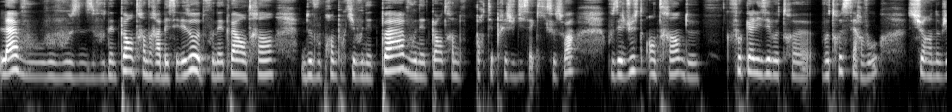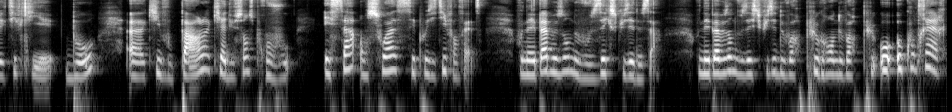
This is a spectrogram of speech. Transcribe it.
là, vous, vous, vous, n'êtes pas en train de rabaisser les autres, vous n'êtes pas en train de vous prendre pour qui vous n'êtes pas, vous n'êtes pas en train de porter préjudice à qui que ce soit, vous êtes juste en train de focaliser votre, votre cerveau sur un objectif qui est beau, euh, qui vous parle, qui a du sens pour vous. Et ça, en soi, c'est positif en fait. Vous n'avez pas besoin de vous excuser de ça. Vous n'avez pas besoin de vous excuser de voir plus grand, de voir plus haut. Au contraire,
